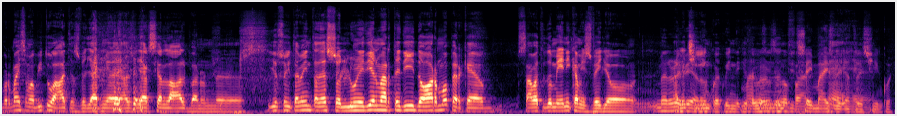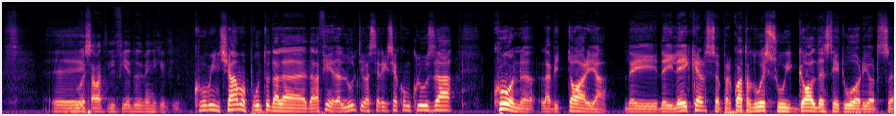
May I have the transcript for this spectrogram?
ormai siamo abituati a, a svegliarsi all'alba. Non... Eh. Io solitamente adesso il lunedì e il martedì dormo perché sabato e domenica mi sveglio alle 5, quindi che Ma devo, non, non ti fare? sei mai svegliato eh, alle 5. Eh, due sabati di fila e due domeniche di fila. Cominciamo appunto dalla, dalla, fine, dall'ultima serie che si è conclusa con la vittoria dei, dei Lakers per 4-2 sui Golden State Warriors.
